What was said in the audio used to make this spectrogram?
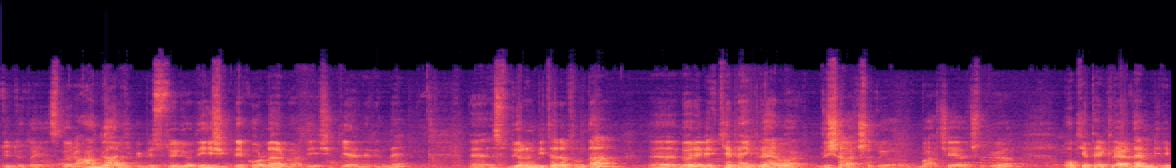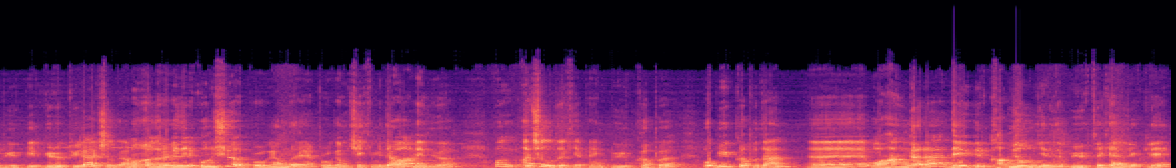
stüdyodayız. Böyle hangar gibi bir stüdyo. Değişik dekorlar var değişik yerlerinde. Ee, stüdyonun bir tarafından e, böyle bir kepenkler var. Dışa açılıyor, bahçeye açılıyor. O kepenklerden biri büyük bir gürültüyle açıldı. Ama Mehmet Ali konuşuyor programda. Yani programın çekimi devam ediyor. O açıldı kepenk, büyük kapı. O büyük kapıdan e, o hangara dev bir kamyon girdi, büyük tekerlekli.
